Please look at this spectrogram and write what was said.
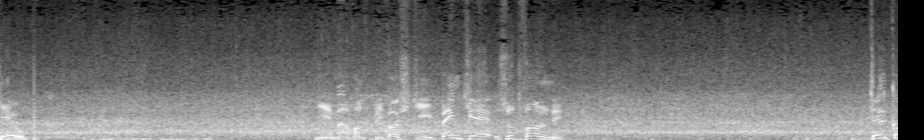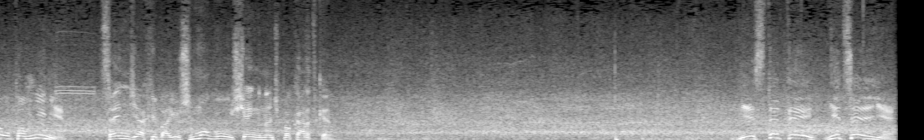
Kiełb. Nie ma wątpliwości, będzie rzut wolny. Tylko upomnienie. Sędzia chyba już mógł sięgnąć po kartkę. Niestety niecelnie.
